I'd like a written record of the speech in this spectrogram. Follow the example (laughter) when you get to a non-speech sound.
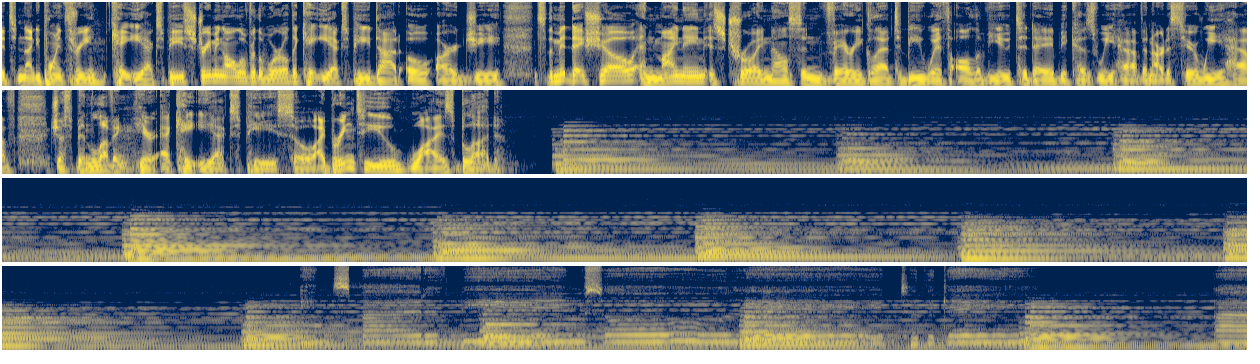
It's 90.3 KEXP, streaming all over the world at kexp.org. It's the midday show, and my name is Troy Nelson. Very glad to be with all of you today because we have an artist here we have just been loving here at KEXP. So I bring to you Weyes Blood. I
